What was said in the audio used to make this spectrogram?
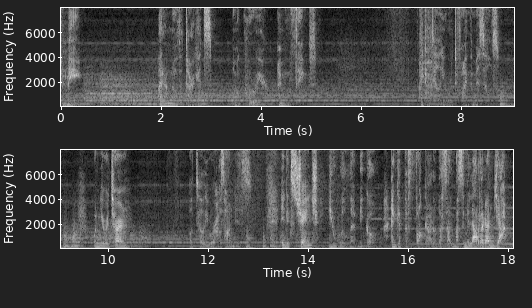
and me. I don't know the targets. I'm a courier. I move things. I can tell you where to find the missiles. When you return, I'll tell you where Hassan is. In exchange, you will let me go and get the fuck out of Las Almas. Se me largan ya.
